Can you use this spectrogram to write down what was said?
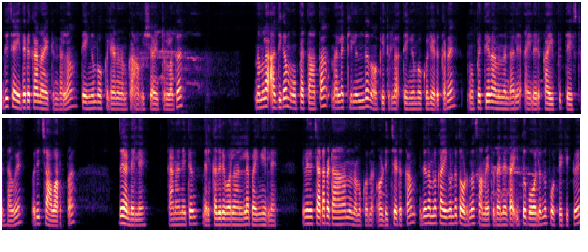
ഇത് ചെയ്തെടുക്കാനായിട്ടുണ്ടല്ലോ. തെങ്ങും പൂക്കലയാണ് നമുക്ക് ആവശ്യമായിട്ടുള്ളത്. നമ്മൾ അധികം മൂപ്പെത്താത്ത നല്ല കിളിന്ത് നോക്കിയിട്ടുള്ള തെങ്ങും പൂക്കലി എടുക്കണേ. മൂപ്പെത്തിയതാണെന്നുണ്ടെങ്കിൽ അതിലൊരു കയ്പ്പ് ടേസ്റ്റ് ഉണ്ടാവേ. ഒരു ചവർപ്പ്. ഇത് കണ്ടില്ലേ? കാണാനായിട്ട് നെൽക്കതിരി പോലെ നല്ല ഭംഗിയില്ലേ? ഇവനെ ചടപെട്ടാന്ന് നമുക്കൊന്ന് ഒടിച്ചെടുക്കാം. ഇത് നമ്മൾ കൈകൊണ്ട് തൊടുന്ന സമയത്ത് തന്നെ ഇതാ ഇതുപോലൊന്ന് പൊട്ടി കിട്ടുവേ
